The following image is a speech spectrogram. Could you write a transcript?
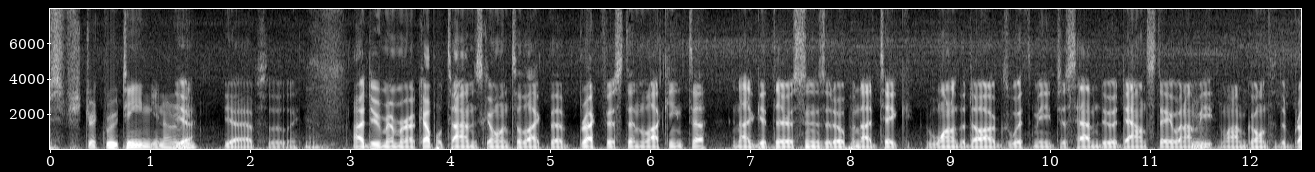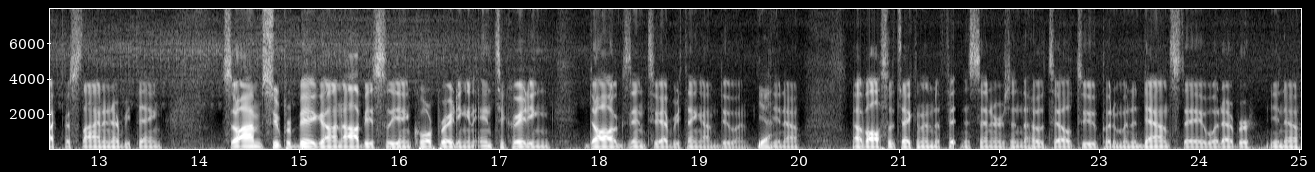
strict routine. You know what I Yeah, mean? yeah, absolutely. I do remember a couple times going to like the breakfast in La Quinta, and I'd get there as soon as it opened. I'd take one of the dogs with me, just have him do a downstay when I'm Mm. eating, when I'm going through the breakfast line and everything. So I'm super big on obviously incorporating and integrating dogs into everything I'm doing. Yeah. you know. I've also taken them to fitness centers in the hotel too, put them in a downstay, whatever, you know.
